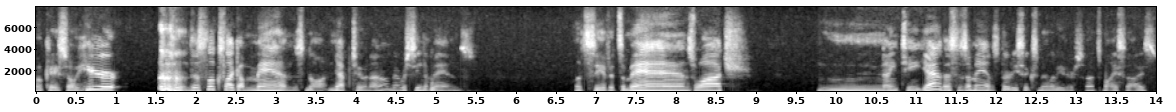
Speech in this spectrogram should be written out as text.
Okay, so here, this looks like a man's not Neptune. I don't never seen a man's. Let's see if it's a man's watch. 19, yeah, this is a man's 36 millimeters. That's my size.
